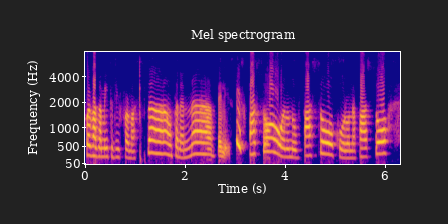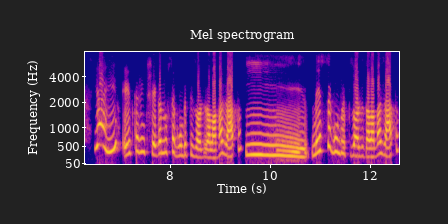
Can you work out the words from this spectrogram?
foi vazamento de informação eleição, tananã, beleza. Isso passou, ano novo passou, corona passou. E aí, eis que a gente chega no segundo episódio da Lava Jato. E nesse segundo episódio da Lava Jato,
